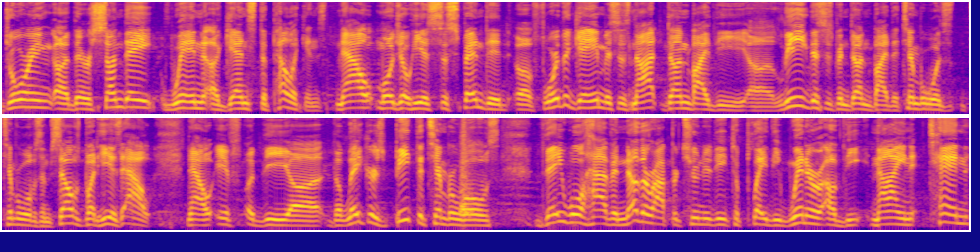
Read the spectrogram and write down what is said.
during uh, their Sunday win against the Pelicans. Now, Mojo, he is suspended uh, for the game. This is not done by the uh, league. This has been done by the Timberwolves, Timberwolves themselves, but he is out. Now, if the uh, the Lakers beat the Timberwolves, they will have another opportunity to play the winner of the 9-10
